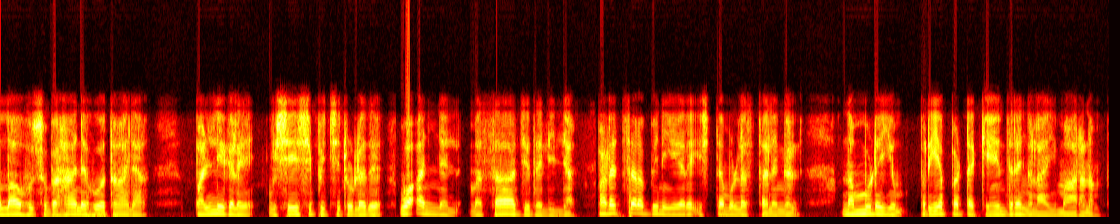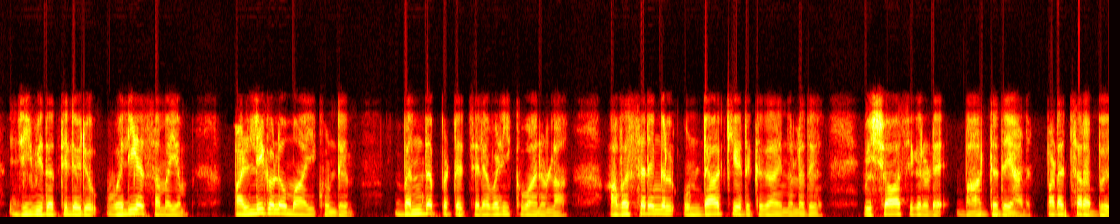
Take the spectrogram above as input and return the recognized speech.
അള്ളാഹു സുബഹാനഹുവ താല പള്ളികളെ വിശേഷിപ്പിച്ചിട്ടുള്ളത്. വ അന്നൽ മസാജിദലില്ല. പടച്ചറബിന് ഏറെ ഇഷ്ടമുള്ള സ്ഥലങ്ങൾ നമ്മുടെയും പ്രിയപ്പെട്ട കേന്ദ്രങ്ങളായി മാറണം. ജീവിതത്തിലൊരു വലിയ സമയം പള്ളികളുമായി കൊണ്ട് ബന്ധപ്പെട്ട് ചെലവഴിക്കുവാനുള്ള അവസരങ്ങൾ ഉണ്ടാക്കിയെടുക്കുക എന്നുള്ളത് വിശ്വാസികളുടെ ബാധ്യതയാണ്. പടച്ചറബ്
